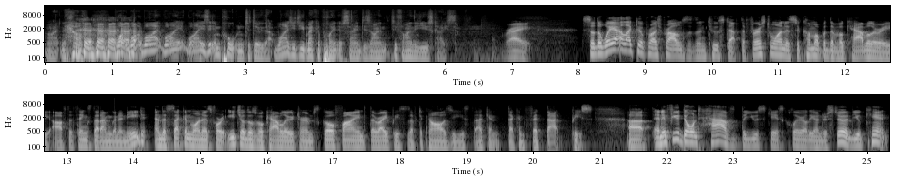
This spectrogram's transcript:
Right now, why, why why why is it important to do that? Why did you make a point of saying design define the use case? Right. So the way I like to approach problems is in two steps. The first one is to come up with the vocabulary of the things that I'm going to need, and the second one is for each of those vocabulary terms, go find the right pieces of technologies that can that can fit that piece. Uh, and if you don't have the use case clearly understood, you can't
